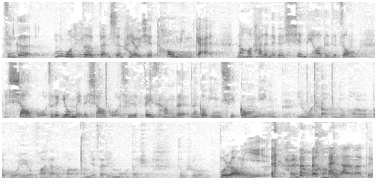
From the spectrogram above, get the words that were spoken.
整个墨色本身还有一些透明感。然后它的那个线条的这种效果，这个优美的效果，其实非常的能够引起共鸣。对，因为我知道很多朋友，包括我也有画家的朋友，他们也在临摹，但是都说不容易，太难了，太难了。对，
